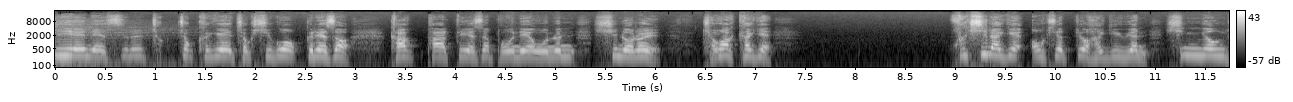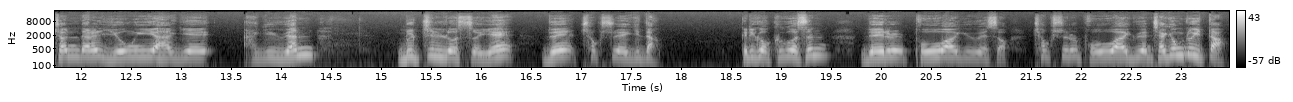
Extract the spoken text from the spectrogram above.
CNS를 촉촉하게 적시고 그래서 각 파트에서 보내오는 신호를 정확하게 확실하게 억셉트하기 위한 신경 전달을 용이하게 하기 위한 물질로서의 뇌 척수액이다. 그리고 그것은 뇌를 보호하기 위해서 척수를 보호하기 위한 작용도 있다.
